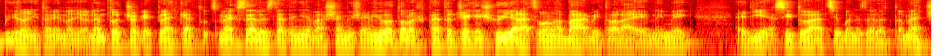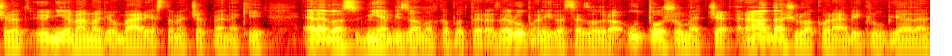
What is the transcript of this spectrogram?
bizonyítani nagyon nem tud, csak egy plekkát tudsz megszellőztetni, nyilván semmi sem hivatalos, Petr Jack és hülye lett volna bármit aláírni még egy ilyen szituációban ezelőtt a meccs előtt. Ő nyilván nagyon várja ezt a meccset, mert neki eleve az, hogy milyen bizalmat kapott erre az Európa Liga szezonra, utolsó meccse, ráadásul a korábbi klubja ellen,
